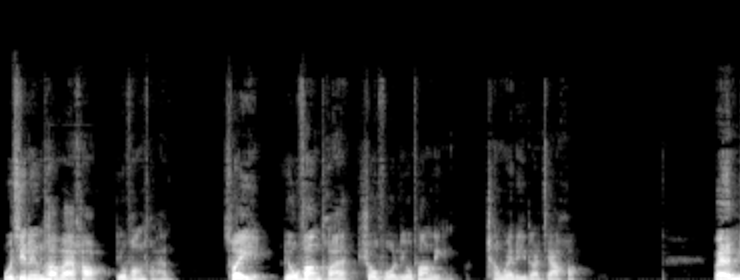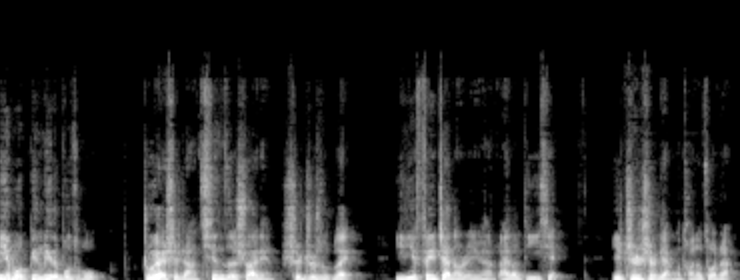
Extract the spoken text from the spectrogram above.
五七零团外号刘芳团，所以刘芳团收复刘芳岭。成为了一段佳话。为了弥补兵力的不足，朱越师长亲自率领师直属队以及非战斗人员来到第一线，以支持两个团的作战。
